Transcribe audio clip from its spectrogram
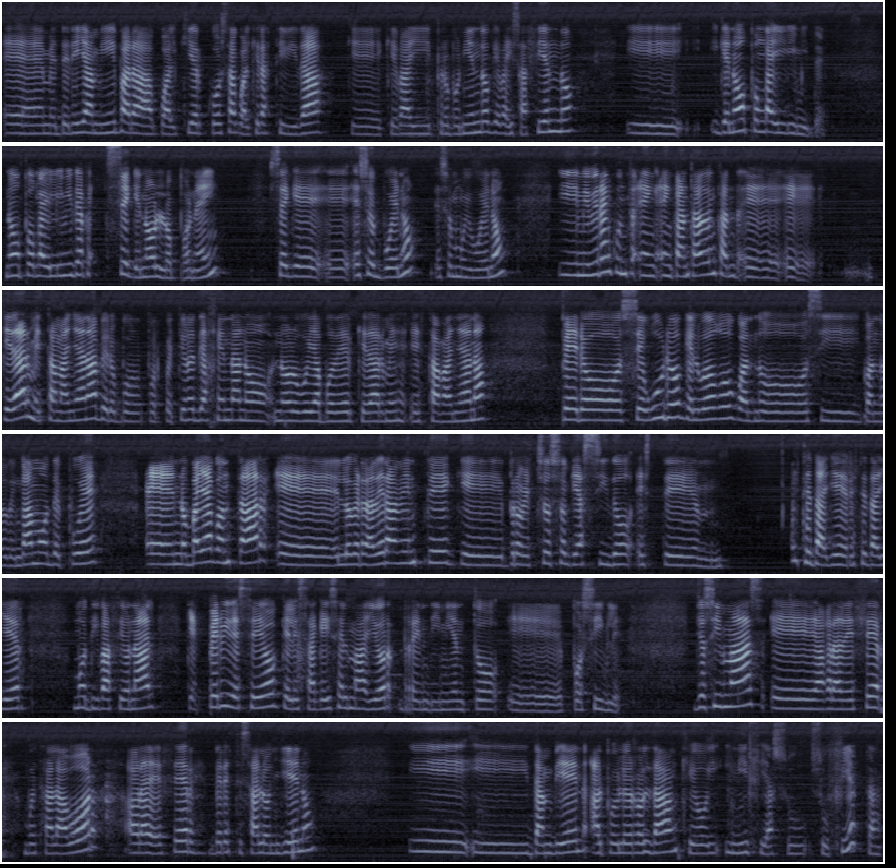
Eh, me tenéis a mí para cualquier cosa, cualquier actividad que, vais proponiendo, que vais haciendo y, que no os pongáis límites. No os pongáis límites, sé que no os los ponéis, sé que eso es bueno, eso es muy bueno. Y me hubiera encantado quedarme esta mañana, pero por, cuestiones de agenda no, no lo voy a poder quedarme esta mañana. Pero seguro que luego, cuando, si, cuando vengamos después, eh, nos vaya a contar eh, lo verdaderamente que provechoso que ha sido este, este taller, este taller motivacional, que espero y deseo que le saquéis el mayor rendimiento eh, posible. Yo sin más agradecer vuestra labor, agradecer ver este salón lleno, y, también al pueblo de Roldán que hoy inicia su, fiesta.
